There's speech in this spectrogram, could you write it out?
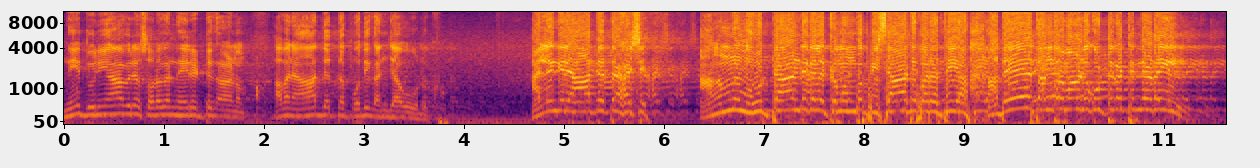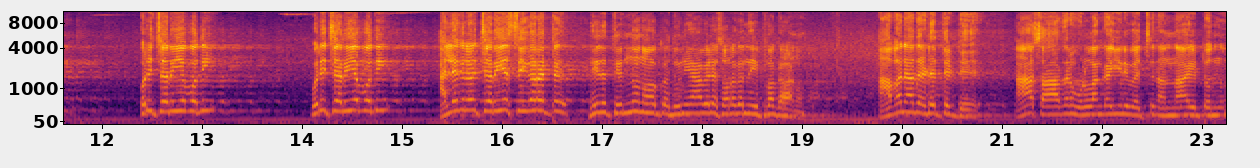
നീ ദുനിയാവിലെ സ്വർഗം നേരിട്ട് കാണും. അവൻ ആദ്യത്തെ പൊതി കഞ്ചാവ് കൊടുക്കും. അല്ലെങ്കിൽ ആദ്യത്തെ ഹഷി അന്ന് നൂറ്റാണ്ടുകൾക്ക് മുമ്പ് പിശാദ് പരത്തിയ അതേ തന്ത്രമാണ് കൂട്ടുകെട്ടിന്റെ ഇടയിൽ. ഒരു ചെറിയ പൊതി ഒരു ചെറിയ പൊതി അല്ലെങ്കിൽ ഒരു ചെറിയ സിഗരറ്റ്. നീ ഇത് തിന്നു നോക്ക് ദുനിയാവിലെ സ്വർഗം നീ ഇപ്പൊ കാണും. അവനതെടുത്തിട്ട് ആ സാധനം ഉള്ളം കയ്യിൽ വെച്ച് നന്നായിട്ടൊന്ന്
